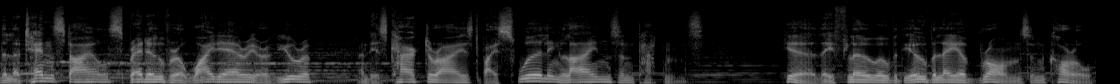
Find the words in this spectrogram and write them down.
The La Tène style spread over a wide area of Europe and is characterized by swirling lines and patterns. Here they flow over the overlay of bronze and coral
